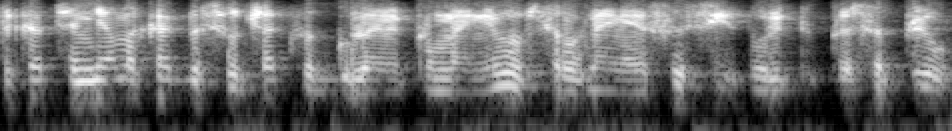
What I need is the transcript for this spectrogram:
Така че няма как да се очакват големи промени в сравнение с изборите през април.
